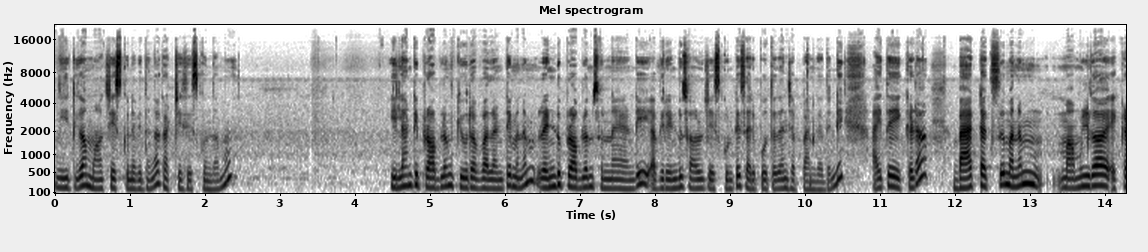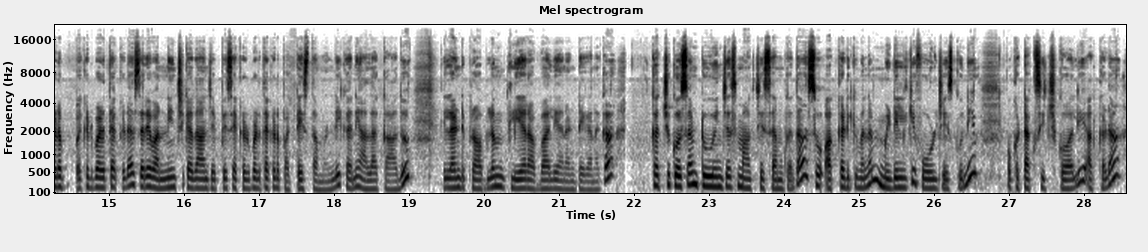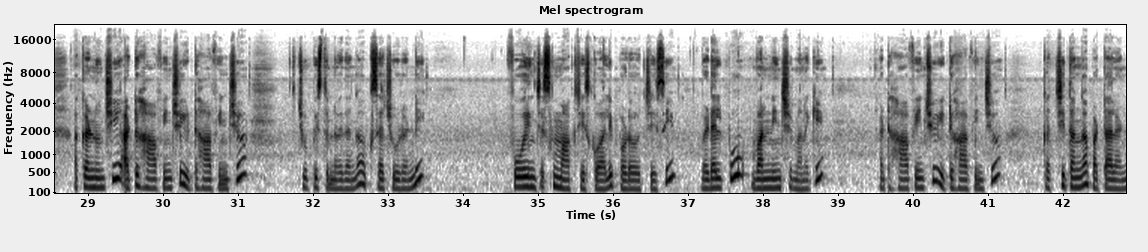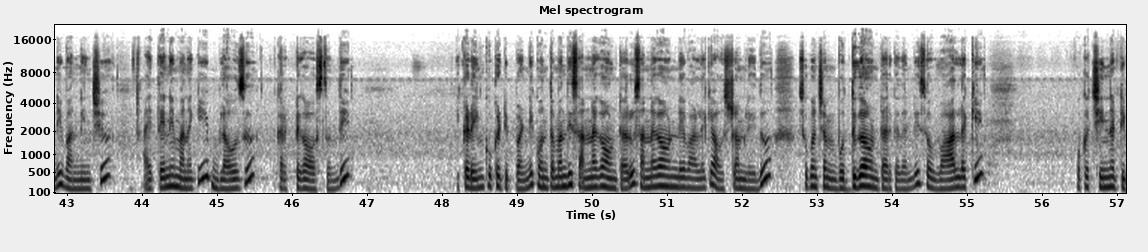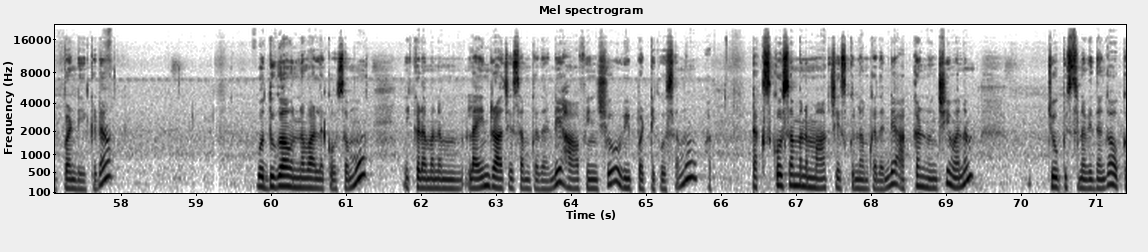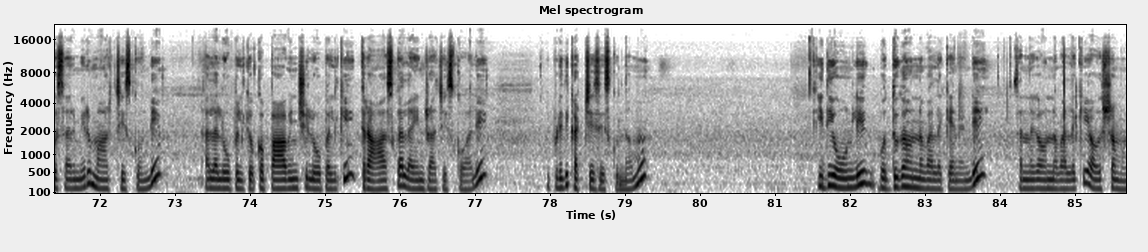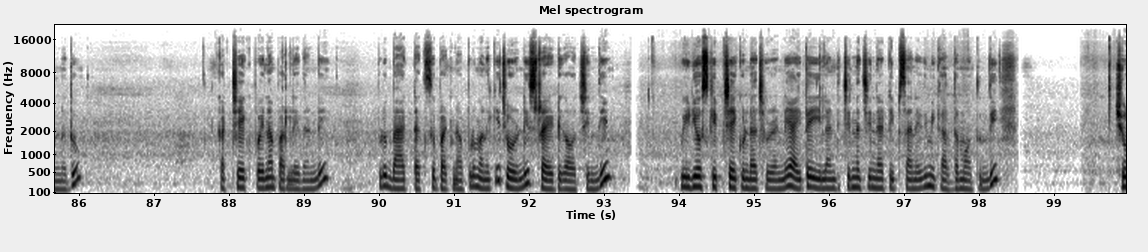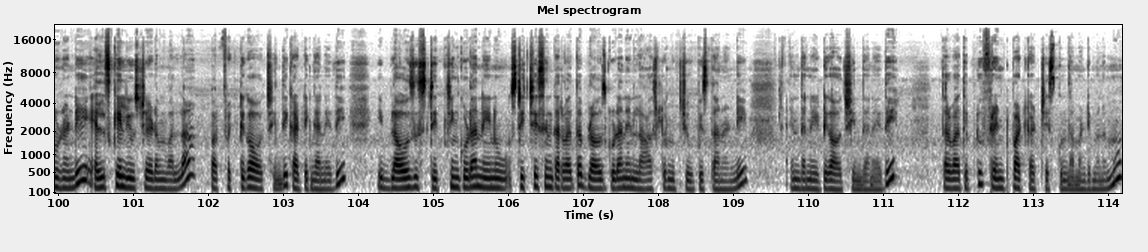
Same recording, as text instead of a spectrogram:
నీట్గా మార్క్ చేసుకునే విధంగా కట్ చేసేసుకుందాము. ఇలాంటి ప్రాబ్లం క్యూర్ అవ్వాలంటే మనం రెండు ప్రాబ్లమ్స్ ఉన్నాయండి. అవి రెండు సాల్వ్ చేసుకుంటే సరిపోతుంది అని చెప్పాను కదండి. అయితే ఇక్కడ బ్యాక్ టక్స్ మనం మామూలుగా ఎక్కడ ఎక్కడ పడితే అక్కడ సరే వన్ ఇంచ్ కదా అని చెప్పేసి ఎక్కడ పడితే అక్కడ పట్టేస్తామండి. కానీ అలా కాదు. ఇలాంటి ప్రాబ్లం క్లియర్ అవ్వాలి అని అంటే కనుక ఖర్చు కోసం టూ ఇంచెస్ మార్క్ చేసాం కదా. సో అక్కడికి మనం మిడిల్కి ఫోల్డ్ చేసుకుని ఒక టక్స్ ఇచ్చుకోవాలి. అక్కడ అక్కడ నుంచి అటు హాఫ్ ఇంచు ఇటు హాఫ్ ఇంచు చూపిస్తున్న విధంగా ఒకసారి చూడండి. ఫోర్ ఇంచెస్కి మార్క్ చేసుకోవాలి. పొడవు వచ్చేసి వెడల్పు వన్ ఇంచ్ మనకి. అటు హాఫ్ ఇంచు ఇటు హాఫ్ ఇంచు. ఖచ్చితంగా పట్టాలండి వన్ ఇంచు. అయితేనే మనకి బ్లౌజ్ కరెక్ట్గా వస్తుంది. ఇక్కడ ఇంకొక టిప్ అండి. కొంతమంది సన్నగా ఉంటారు. సన్నగా ఉండే వాళ్ళకి అవసరం లేదు. సో కొంచెం బొద్దుగా ఉంటారు కదండి. సో వాళ్ళకి ఒక చిన్న టిప్ అండి ఇక్కడ. బొద్దుగా ఉన్న వాళ్ళ కోసము ఇక్కడ మనం లైన్ డ్రా చేసాం కదండి హాఫ్ ఇంచు వీప్ పట్టి కోసము. టక్స్ కోసం మనం మార్క్ చేసుకున్నాం కదండి అక్కడి నుంచి మనం చూపిస్తున్న విధంగా ఒక్కసారి మీరు మార్క్ చేసుకోండి. అలా లోపలికి ఒక పావించు లోపలికి క్రాస్గా లైన్ డ్రా చేసుకోవాలి. ఇప్పుడు ఇది కట్ చేసేసుకుందాము. ఇది ఓన్లీ బొద్దుగా ఉన్న వాళ్ళకేనండి సన్నగా ఉన్న వాళ్ళకి అవసరం ఉండదు. కట్ చేయకపోయినా పర్లేదండి. ఇప్పుడు బ్యాక్ టక్స్ పట్టినప్పుడు మనకి చూడండి స్ట్రైట్గా వచ్చింది. వీడియో స్కిప్ చేయకుండా చూడండి. అయితే ఇలాంటి చిన్న చిన్న టిప్స్ అనేది మీకు అర్థమవుతుంది. చూడండి ఎల్ స్కేల్ యూజ్ చేయడం వల్ల పర్ఫెక్ట్గా వచ్చింది కటింగ్ అనేది. ఈ బ్లౌజ్ స్టిచ్చింగ్ కూడా నేను స్టిచ్ చేసిన తర్వాత బ్లౌజ్ కూడా నేను లాస్ట్లో మీకు చూపిస్తానండి. ఎంత నీట్గా వచ్చింది అనేది. తర్వాత ఇప్పుడు ఫ్రంట్ పార్ట్ కట్ చేసుకుందామండి మనము.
